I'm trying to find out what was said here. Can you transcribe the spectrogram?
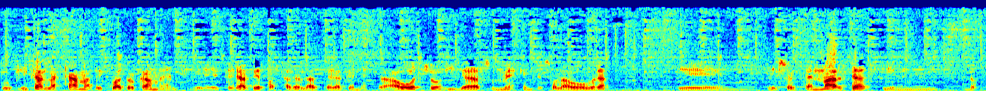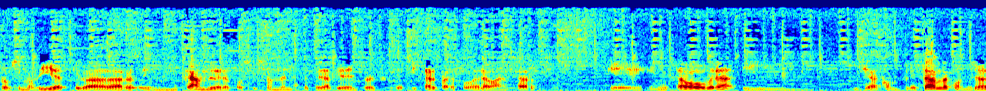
duplicar las camas de cuatro camas de terapia, pasar a la terapia nuestra a ocho y ya hace un mes que empezó la obra. Eh, eso está en marcha y en los próximos días se va a dar un cambio de la posición de nuestra terapia dentro del hospital para poder avanzar eh, en esta obra y, ya completarla cuando ya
